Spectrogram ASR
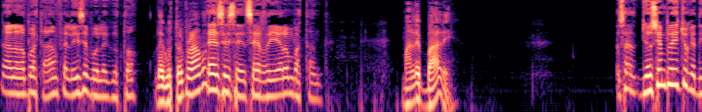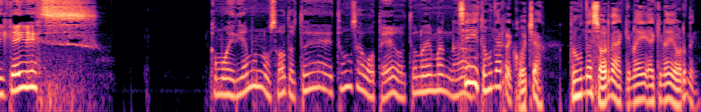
No, no, no, pues estaban felices porque les gustó. ¿Les gustó el programa? Sí, sí, se, se rieron bastante. Más les vale. O sea, yo siempre he dicho que TK es. Como diríamos nosotros, esto es, esto es un saboteo, esto no es más nada. Sí, esto es una recocha. Esto es un desorden. Aquí no hay, aquí no hay orden.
